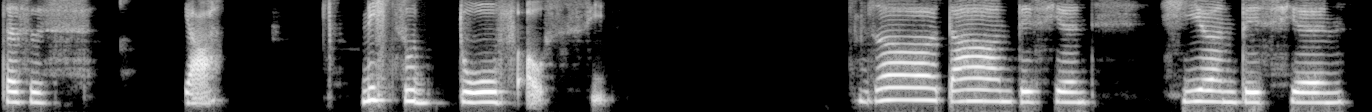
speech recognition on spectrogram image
dass es ja nicht so doof aussieht. So, da ein bisschen, hier ein bisschen,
